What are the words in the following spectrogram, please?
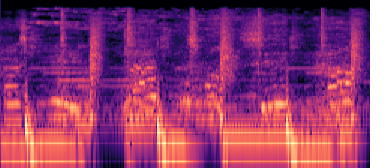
just wanna see, I just wanna see how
